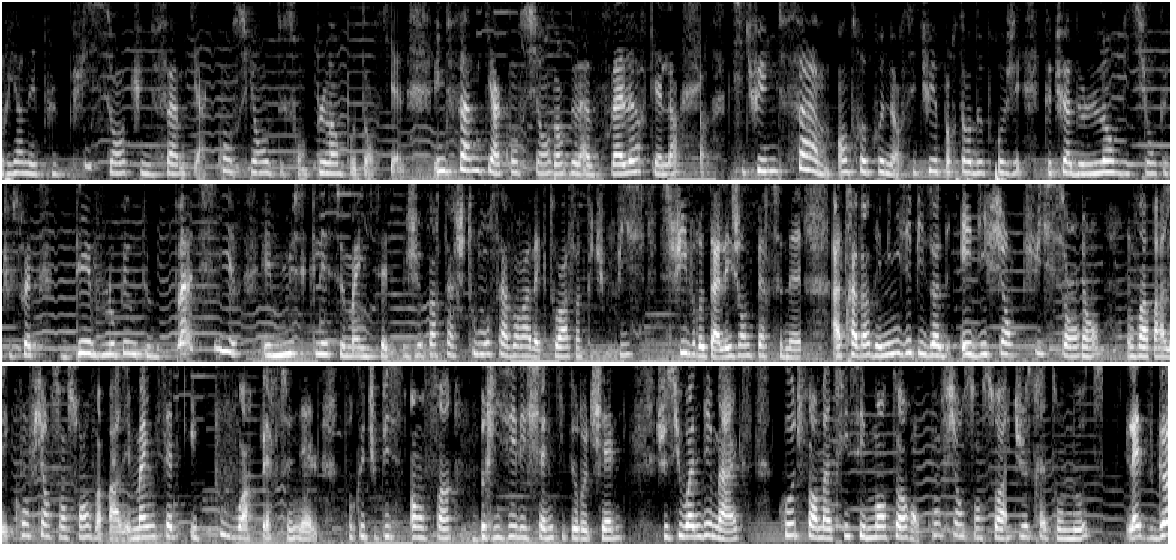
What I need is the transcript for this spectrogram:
Rien n'est plus puissant qu'une femme qui a conscience de son plein potentiel. Une femme qui a conscience de la valeur qu'elle a. Si tu es une femme entrepreneur, si tu es porteur de projet, que tu as de l'ambition, que tu souhaites développer ou te bâtir et muscler ce mindset, je partage tout mon savoir avec toi afin que tu puisses suivre ta légende personnelle à travers des mini-épisodes édifiants, puissants. On va parler confiance en soi, on va parler mindset et pouvoir personnel pour que tu puisses enfin briser les chaînes qui te retiennent je suis Wendy Max, coach, formatrice et mentor en confiance en soi. Je serai ton hôte. Let's go!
